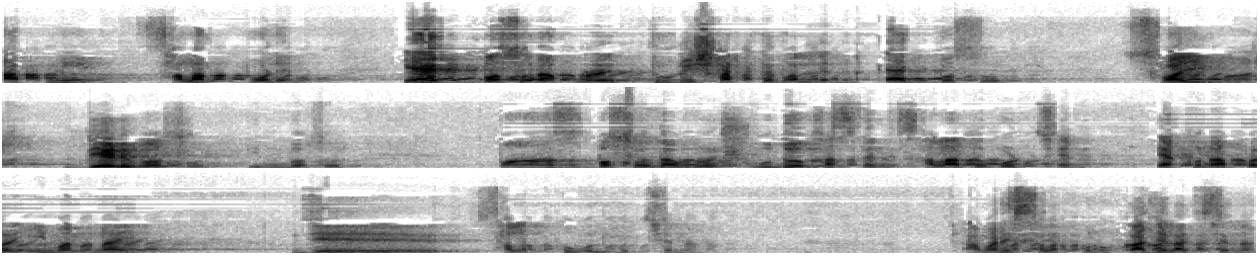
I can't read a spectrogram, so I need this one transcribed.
আপনি সালাদ পড়েন। এক বছর আপনার ত্রুটি সারতে পারলেন না। এক বছর, ছয় মাস, দেড় বছর, তিন বছর। পাঁচ বছর যাবত সুদও খাচ্ছেন, সালাতও পড়ছেন এখন আপনার ইমান নাই যে সালাদ কবুল হচ্ছে না। আমার এই সালাদ কোনো কাজে লাগছে না।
